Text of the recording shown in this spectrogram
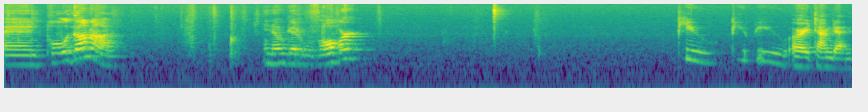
And pull a gun on. You know, get a revolver. Pew, pew, pew. All right, time to end.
